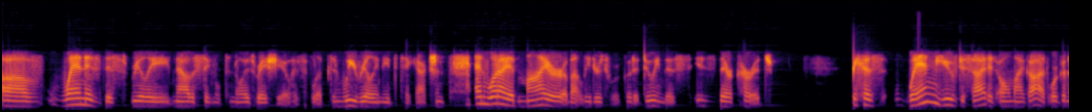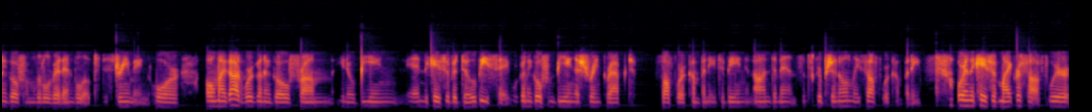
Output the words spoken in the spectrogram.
of when is this really now the signal to noise ratio has flipped and we really need to take action. And what I admire about leaders who are good at doing this is their courage. Because when you've decided, oh my God, we're going to go from little red envelopes to streaming, or oh my God, we're going to go from, you know, being, in the case of Adobe, say, we're going to go from being a shrink wrapped software company to being an on-demand subscription-only software company. Or in the case of Microsoft, we're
